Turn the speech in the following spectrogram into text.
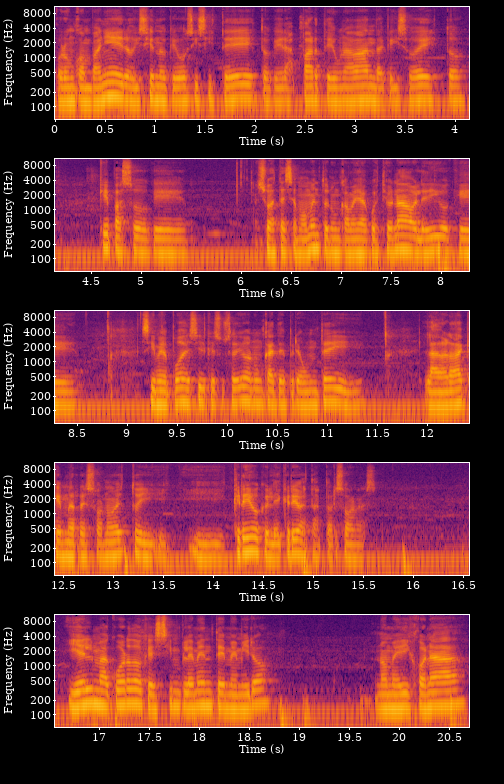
por un compañero, diciendo que vos hiciste esto, que eras parte de una banda que hizo esto. ¿Qué pasó? Que yo hasta ese momento nunca me había cuestionado, le digo que si me puedes decir qué sucedió, nunca te pregunté y la verdad que me resonó esto y, y creo que le creo a estas personas. Y él me acuerdo que simplemente me miró, no me dijo nada,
